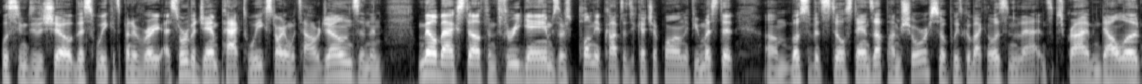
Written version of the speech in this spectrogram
listening to the show this week. It's been a very sort of a jam-packed week, starting with Tyler Jones and then mailbag stuff and three games. There's plenty of content to catch up on. If you missed it, um, most of it still stands up, I'm sure. So please go back and listen to that and subscribe and download.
